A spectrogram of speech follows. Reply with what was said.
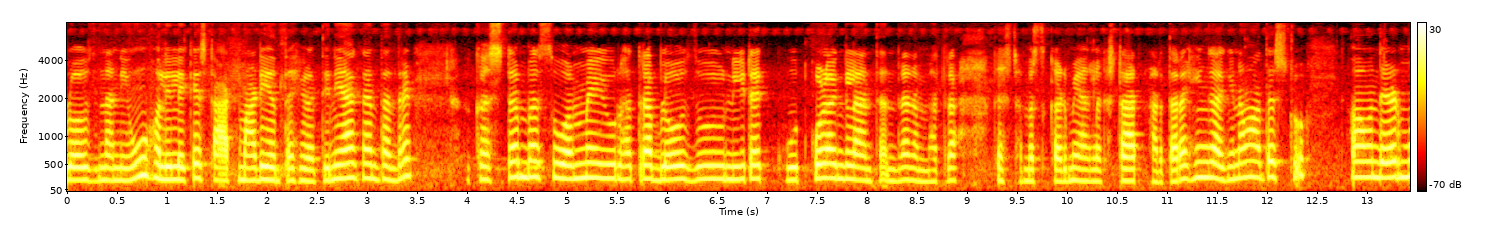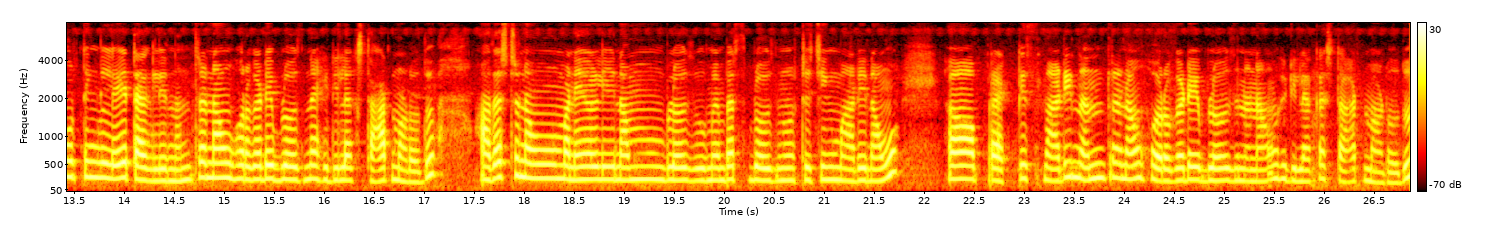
ಬ್ಲೌಸ್ನ ನೀವು ಹೊಲಿಲಿಕ್ಕೆ ಸ್ಟಾರ್ಟ್ ಮಾಡಿ ಅಂತ ಹೇಳ್ತೀನಿ. ಯಾಕಂತಂದರೆ ಕಸ್ಟಮರ್ಸ್ ಒಮ್ಮೆ ಇವ್ರ ಹತ್ರ ಬ್ಲೌಸು ನೀಟಾಗಿ ಕೂತ್ಕೊಳ್ಳೋಂಗಿಲ್ಲ ಅಂತಂದ್ರೆ ನಮ್ಮ ಹತ್ರ ಕಸ್ಟಮರ್ಸ್ ಕಡಿಮೆ ಆಗ್ಲಿಕ್ಕೆ ಸ್ಟಾರ್ಟ್ ಮಾಡ್ತಾರೆ. ಹೀಗಾಗಿ ನಾವು ಆದಷ್ಟು ಒಂದು ಎರಡು ಮೂರು ತಿಂಗಳು ಲೇಟ್ ಆಗಲಿ, ನಂತರ ನಾವು ಹೊರಗಡೆ ಬ್ಲೌಸ್ನ ಹಿಡಿಲಕ್ಕೆ ಸ್ಟಾರ್ಟ್ ಮಾಡೋದು. ಆದಷ್ಟು ನಾವು ಮನೆಯಲ್ಲಿ ನಮ್ಮ ಬ್ಲೌಸು ಮೆಂಬರ್ಸ್ ಬ್ಲೌಸ್ನು ಸ್ಟಿಚಿಂಗ್ ಮಾಡಿ ನಾವು ಪ್ರಾಕ್ಟೀಸ್ ಮಾಡಿ ನಂತರ ನಾವು ಹೊರಗಡೆ ಬ್ಲೌಸ್ನ ನಾವು ಹಿಡಿಲಕ್ಕೆ ಸ್ಟಾರ್ಟ್ ಮಾಡೋದು.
